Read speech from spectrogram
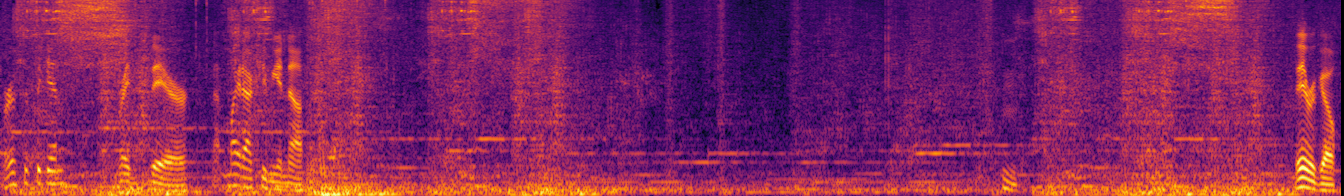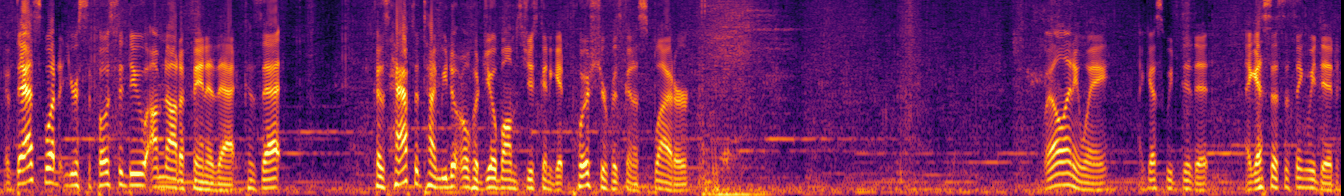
Where is this again? Right there. That might actually be enough. Hmm. There we go. If that's what you're supposed to do, I'm not a fan of that, cause that... Cause half the time you don't know if a gel bomb's just gonna get pushed or if it's gonna splatter. Well, anyway, I guess we did it. I guess that's the thing we did.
